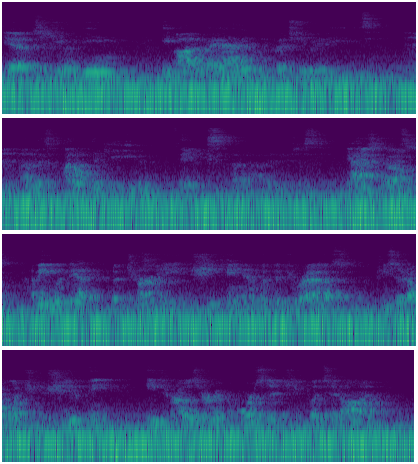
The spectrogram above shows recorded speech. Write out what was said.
Yes. as a human being. He automatically puts you at ease. Mm-hmm. Um, I don't think he even thinks about it, it just It just comes. I mean, with that attorney, she came in with a dress. She said, I want you to shoot me. He throws her a corset, she puts it on,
